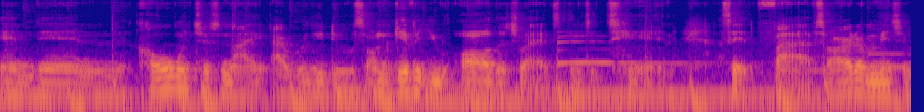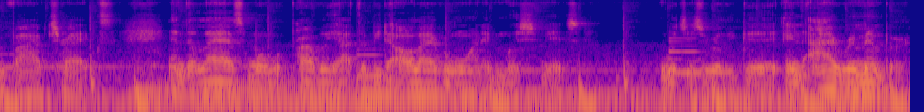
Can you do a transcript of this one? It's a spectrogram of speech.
and then Cold Winter's Night, I really do. So I'm giving you all the tracks into 10. Said five, so I already mentioned five tracks. And the last one would probably have to be the All I Ever Wanted Mush Mix, which is really good. And I remember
